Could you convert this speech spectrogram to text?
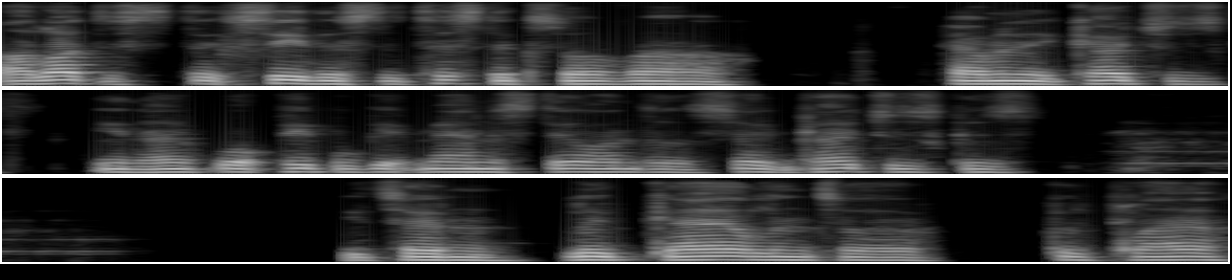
I'd like to st- see the statistics of uh, how many coaches, you know, what people get man of steel under certain coaches because you turn Luke Gale into a good player,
